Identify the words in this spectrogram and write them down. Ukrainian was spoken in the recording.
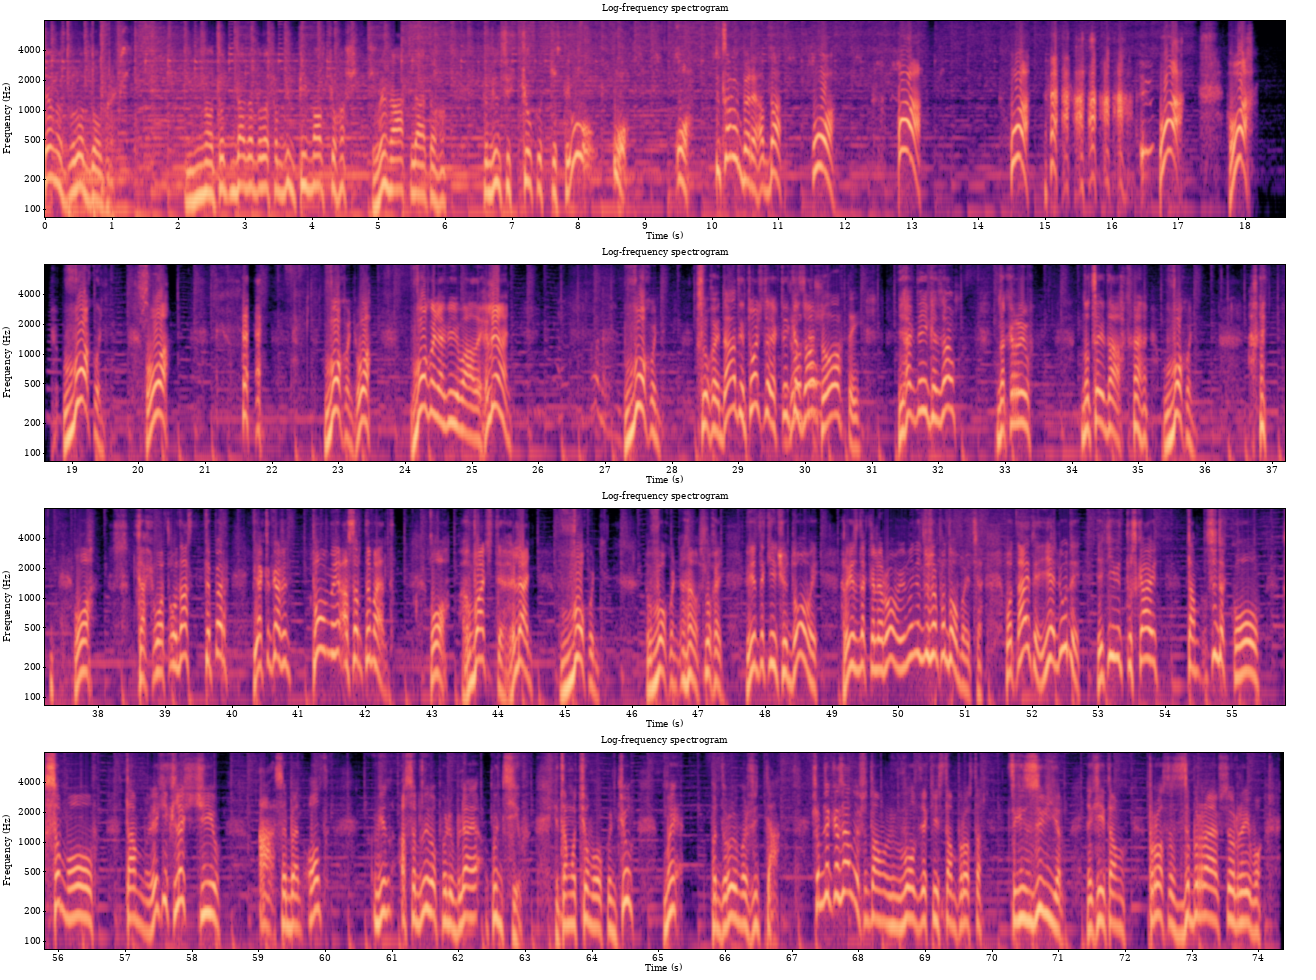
Це в нас було добре. Ну тут треба було, щоб він піймав цього лина клятого, щоб він цю щуку спустив. О! О! О! Під самим берегом, да. О! О! О! О! О! Вокунь! О! Вокунь! О! Вокуня віймали! Глянь! Вокунь! Слухай, да, ти точно, як ти казав, Жовтий. як ти і казав, накрив. Ну цей да. Вокунь. О! Так от у нас тепер, як то кажуть, повний асортимент. О, бачите, глянь, вокунь. Вокунь. Ну, Слухай, він такий чудовий, різнокольоровий, ну мені дуже подобається. От знаєте, є люди, які відпускають там судаков, сомов, там яких лящів. А Себен Олд він особливо полюбляє окунців. І тому цьому окунцю ми подаруємо життя. Щоб не казали, що там Волд якийсь там просто такий звір, який там просто забирає всю рибу.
